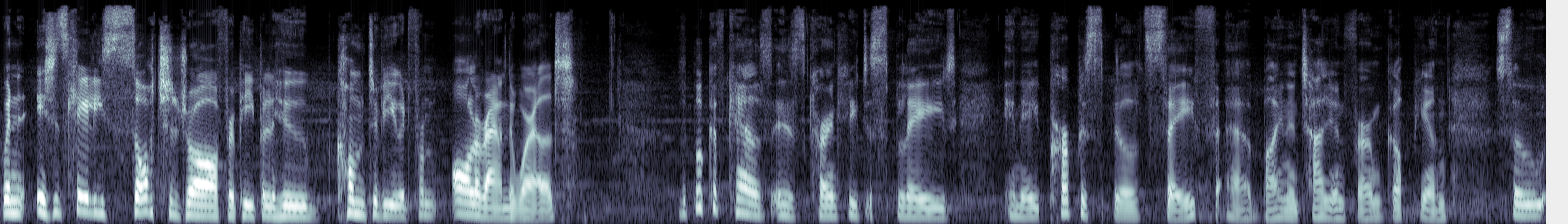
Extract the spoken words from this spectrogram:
when it is clearly such a draw for people who come to view it from all around the world? The Book of Kells is currently displayed in a purpose built safe uh, by an Italian firm, Goppion. So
